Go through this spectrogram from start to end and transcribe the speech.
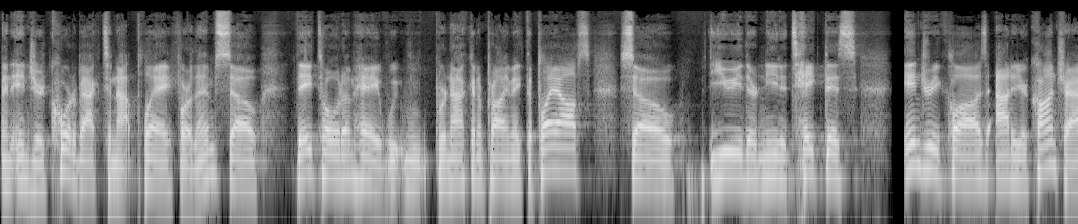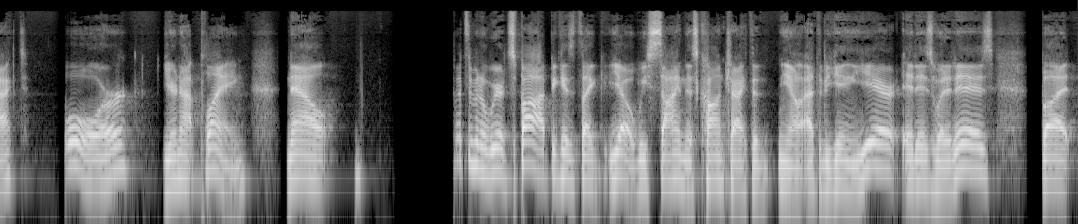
an injured quarterback to not play for them. So they told him, hey, we, we're not going to probably make the playoffs. So you either need to take this injury clause out of your contract or you're not playing. Now, puts him in a weird spot because it's like, yo, we signed this contract at, you know, at the beginning of the year. It is what it is. But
